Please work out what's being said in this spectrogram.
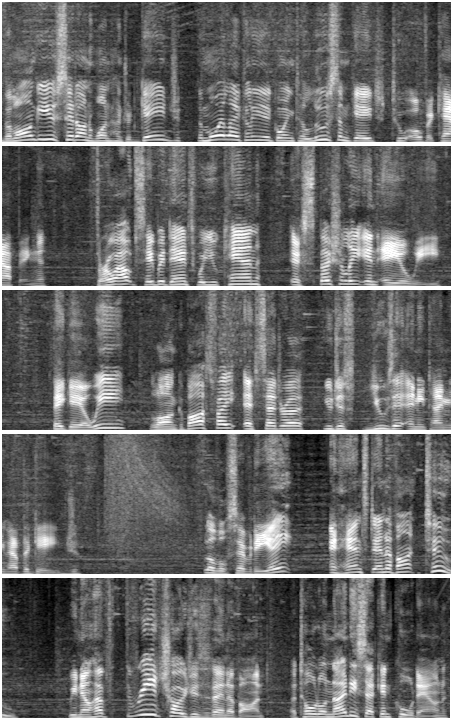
The longer you sit on 100 gauge, the more likely you're going to lose some gauge to overcapping. Throw out Saber Dance where you can, especially in AoE. Big AoE, long boss fight, etc. You just use it anytime you have the gauge. Level 78, Enhanced En Avant 2. We now have 3 charges of En Avant, a total 90 second cooldown,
